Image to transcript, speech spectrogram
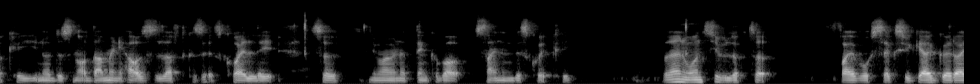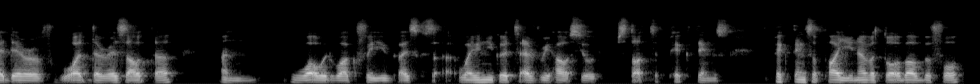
"Okay, you know, there's not that many houses left because it's quite late, so you might want to think about signing this quickly." But then once you've looked at five or six, you get a good idea of what there is out there and what would work for you guys. Because when you go to every house, you'll start to pick things, pick things apart you never thought about before.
